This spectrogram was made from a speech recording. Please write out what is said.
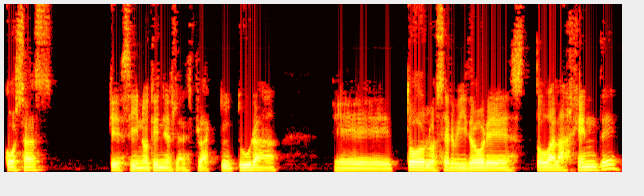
cosas que si no tienes la infraestructura, eh, todos los servidores, toda la gente,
